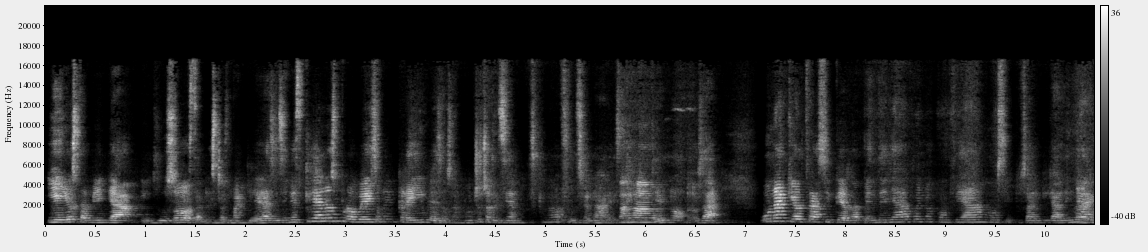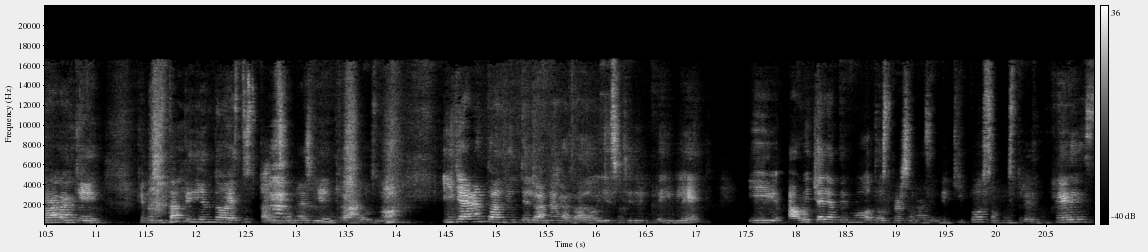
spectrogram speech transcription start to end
Y ellos también ya, incluso hasta nuestras maquineras, dicen, es que ya los probé, son increíbles, o sea, muchos decían, es que no va a funcionar, es que, no, o sea, una que otra así que de repente ya, bueno, confiamos, y pues la línea rara que, que nos está pidiendo estos calzones bien raros, ¿no? Y ya eventualmente lo han agarrado y eso ha sido increíble. Y ahorita ya tengo dos personas en mi equipo, somos tres mujeres.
